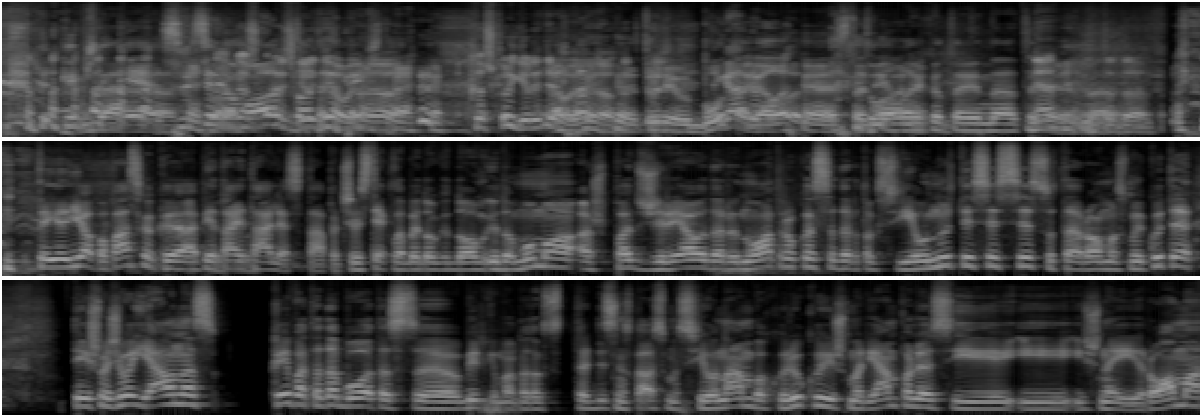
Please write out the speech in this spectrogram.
Kaip žadėjęs, visi namo. Kažkur aš girdėjau, jo, jo. kažkur girdėjau, jo, jo. Turi būti gal. Tuo laiku tai Ne, neturėjau. Ne, tada. Tai jo, papasakok apie tą Italijos etapą. Čia vis tiek labai daug įdom- įdomumo. Aš pats žiūrėjau dar nuotraukose, dar toks jaunutis esi su ta Romos maikutė. Tai išvažiavai jaunas. Kaip tada buvo tas, e, irgi mano toks tradicinis klausimas, jaunam bakuriukui iš Marijampolės į, į, į, žinai, į Romą,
